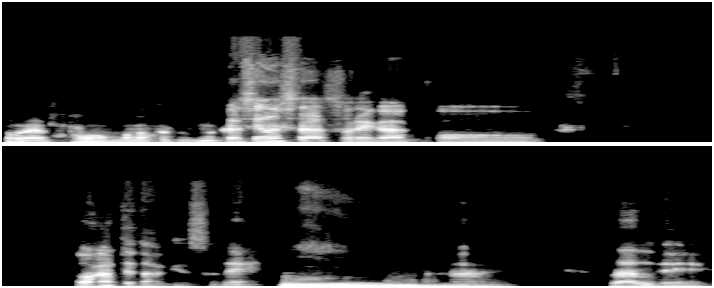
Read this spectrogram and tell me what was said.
これはこう、ものすごく昔の人はそれがこう、分かってたわけですよね。うん。はい。なんで、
